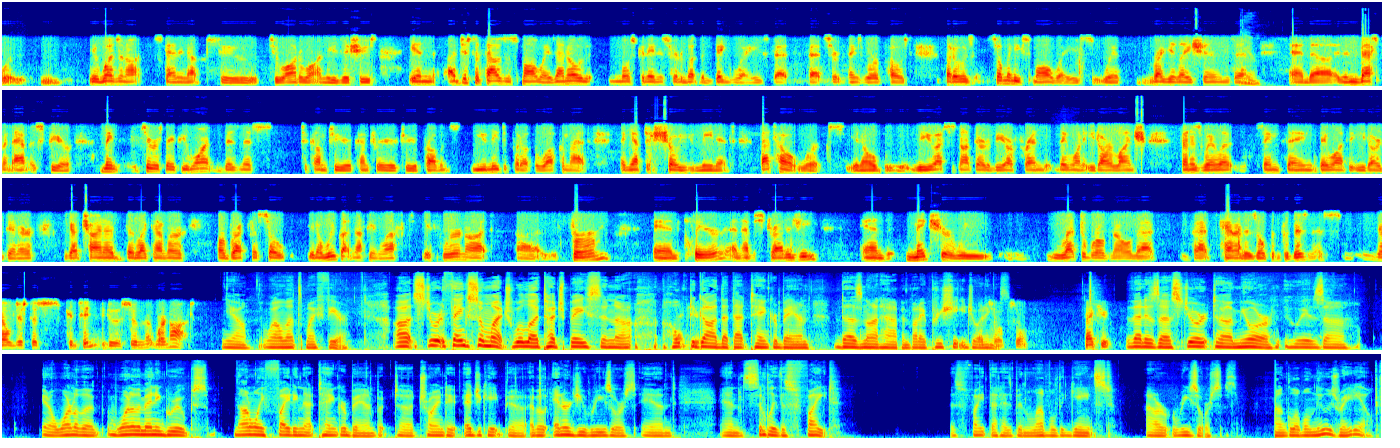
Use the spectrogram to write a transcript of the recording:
it was not standing up to, to Ottawa on these issues in uh, just a thousand small ways. I know that most Canadians heard about the big ways that, that certain things were opposed, but it was so many small ways with regulations and, yeah. and uh, an investment atmosphere. I mean, seriously, if you want business to come to your country or to your province, you need to put out the welcome mat and you have to show you mean it. That's how it works. You know, the U.S. is not there to be our friend. They want to eat our lunch. Venezuela, same thing. They want to eat our dinner. We've got China. They'd like to have our, our breakfast. So, you know, we've got nothing left. If we're not uh, firm and clear and have a strategy and make sure we let the world know that that Canada is open for business, they'll just continue to assume that we're not. Yeah, well, that's my fear. Uh, Stewart, thanks so much. We'll uh, touch base and uh, hope Thank to you. God that that tanker ban does not happen. But I appreciate you joining us. So. Thank you. That is uh, Stewart uh, Muir, who is uh, you know one of the one of the many groups not only fighting that tanker ban, but uh, trying to educate about energy resource and and simply this fight, this fight that has been leveled against our resources on Global News Radio.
